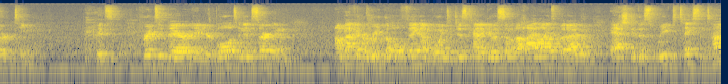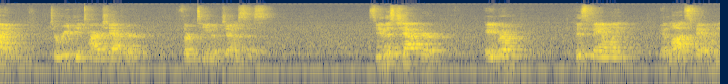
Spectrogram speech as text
13. It's printed there in your bulletin insert, and I'm not going to read the whole thing. I'm going to just kind of give us some of the highlights, but I would ask you this week to take some time to read the entire chapter 13 of Genesis. See, in this chapter, Abram, his family, and Lot's family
